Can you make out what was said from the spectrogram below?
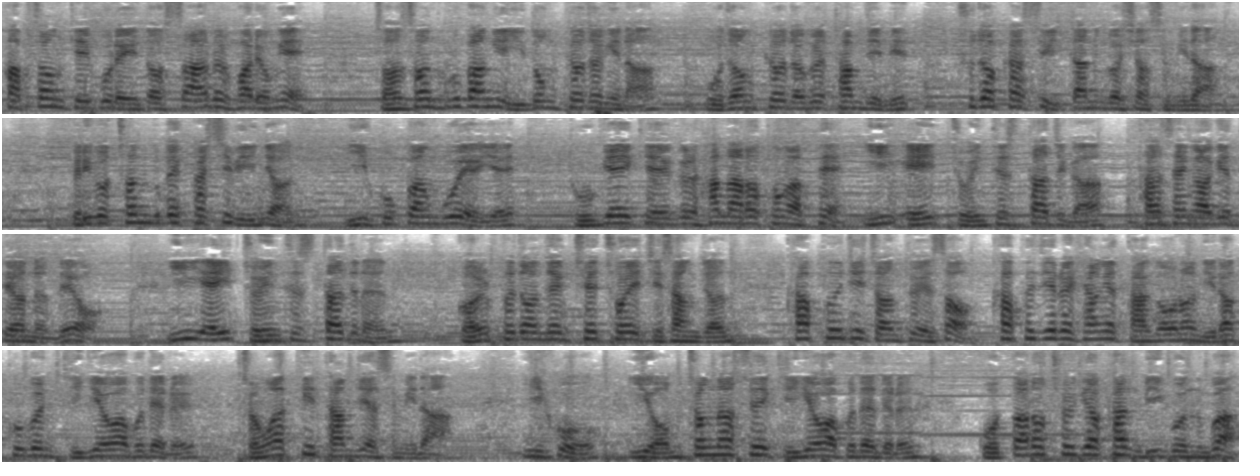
합성 개구 레이더 SAR을 활용해 전선 후방의 이동 표적이나 고정 표적을 탐지 및 추적할 수 있다는 것이었습니다. 그리고 1982년 미 국방부에 의해 두 개의 계획을 하나로 통합해 E8 조인트 스타즈가 탄생하게 되었는데요. E8 조인트 스타즈는 걸프 전쟁 최초의 지상전 카프지 전투에서 카프지를 향해 다가오는 이라크군 기계화 부대를 정확히 탐지했습니다. 이후 이 엄청난 수의 기계화 부대들은 곧바로 출격한 미군과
